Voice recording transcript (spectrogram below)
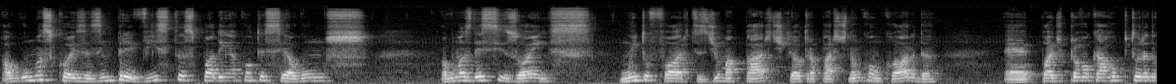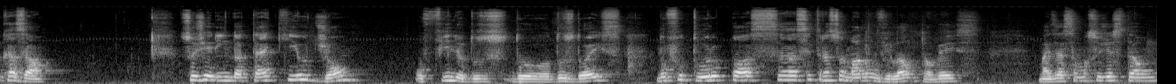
algumas coisas imprevistas podem acontecer, alguns, algumas decisões muito fortes de uma parte que a outra parte não concorda é, pode provocar a ruptura do casal. Sugerindo até que o John, o filho dos, do, dos dois, no futuro possa se transformar num vilão, talvez. Mas essa é uma sugestão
